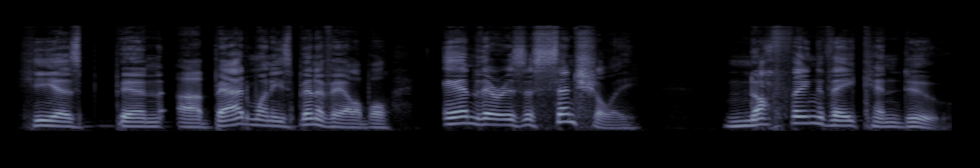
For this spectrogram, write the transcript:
He has been uh, bad when he's been available. And there is essentially nothing they can do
